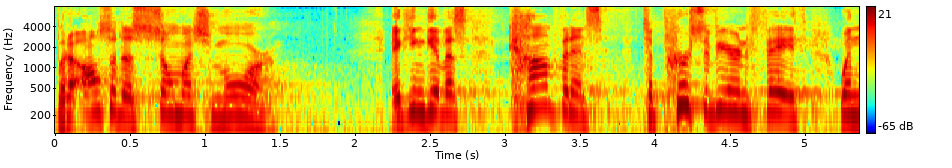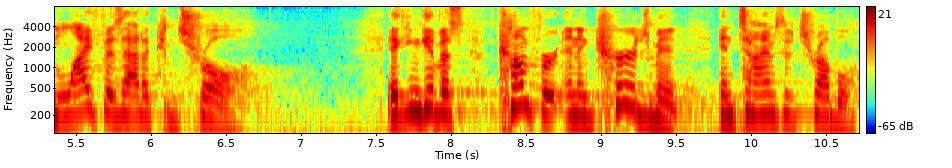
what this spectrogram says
But it also does so much more. It can give us confidence to persevere in faith when life is out of control. It can give us comfort and encouragement in times of trouble.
